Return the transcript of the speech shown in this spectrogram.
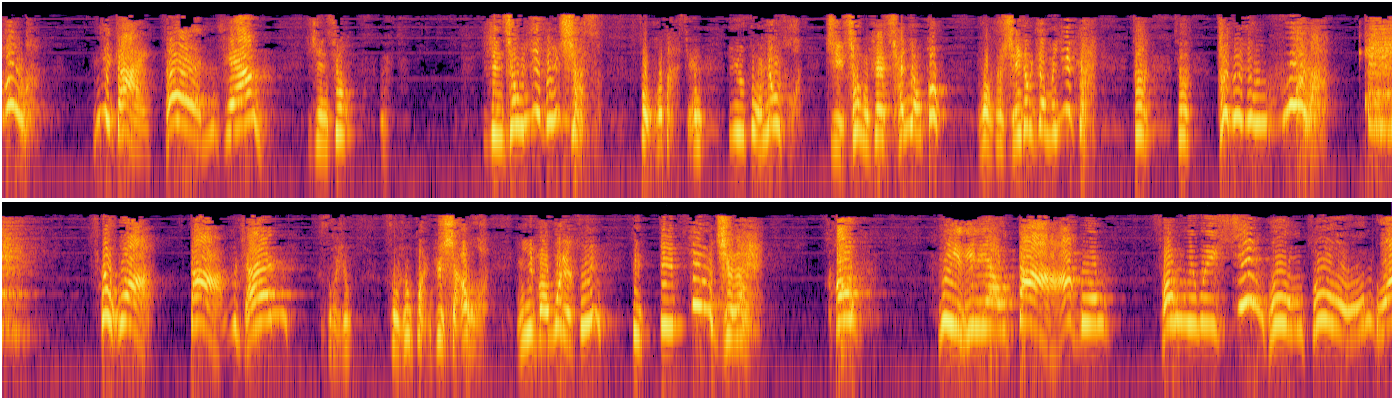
炮了，你在怎讲？任小任小已被射死，烽火大仙欲作鸟错，继承这千鸟炮。往他身上这么一盖，他他他就有火了。此话当真？若有若有半句瞎话，你把我的嘴得得封起来。好，你立了大功，封你为行空总管。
